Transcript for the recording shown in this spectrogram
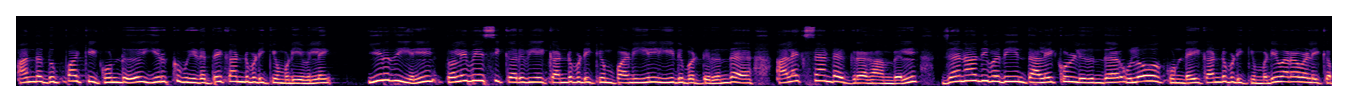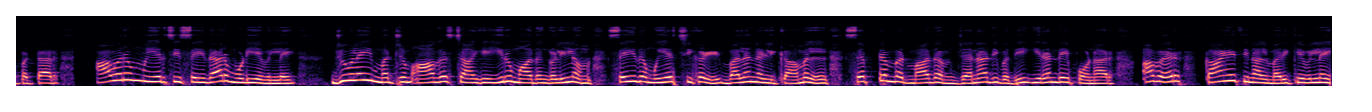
அந்த துப்பாக்கி குண்டு இருக்கும் இடத்தை கண்டுபிடிக்க முடியவில்லை. இறுதியில் தொலைபேசி கருவியை கண்டுபிடிக்கும் பணியில் ஈடுபட்டிருந்த அலெக்சாண்டர் கிரஹாம்பெல் ஜனாதிபதியின் தலைக்குள் இருந்த உலோக குண்டை கண்டுபிடிக்கும்படி வரவழைக்கப்பட்டார். அவரும் முயற்சி செய்தார் முடியவில்லை. ஜூலை மற்றும் ஆகஸ்ட் ஆகிய இரு மாதங்களிலும் செய்த முயற்சிகள் பலனளிக்காமல் செப்டம்பர் மாதம் ஜனாதிபதி இறந்தே போனார். அவர் காயத்தினால் மறிக்கவில்லை.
